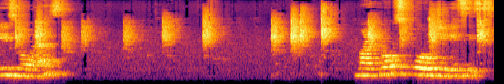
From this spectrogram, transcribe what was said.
is known as microsporogenesis.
